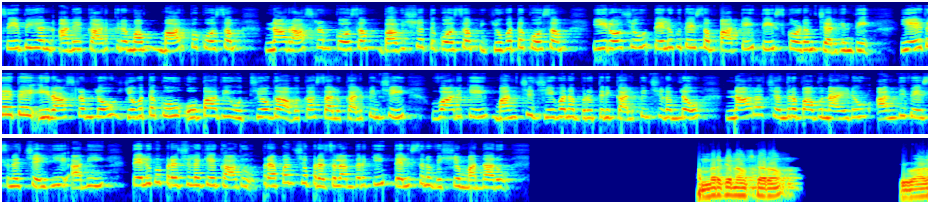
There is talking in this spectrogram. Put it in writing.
సిబిఎన్ అనే కార్యక్రమం మార్పు కోసం నా రాష్ట్రం కోసం భవిష్యత్తు కోసం యువత కోసం ఈ రోజు తెలుగుదేశం పార్టీ తీసుకోవడం జరిగింది. ఏదైతే ఈ రాష్ట్రంలో యువతకు ఉపాధి ఉద్యోగ అవకాశాలు కల్పించి వారికి మంచి జీవన భృతిని కల్పించడంలో నారా చంద్రబాబు నాయుడు అందివేసిన చెయ్యి అని తెలుగు ప్రజలకే కాదు ప్రపంచ ప్రజలందరికీ తెలిసిన విషయం అన్నారు. అందరికీ నమస్కారం. ఇవాళ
